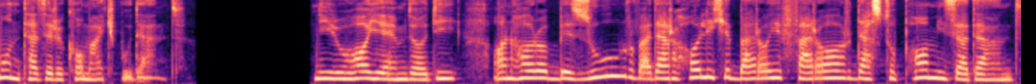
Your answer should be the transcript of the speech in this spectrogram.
منتظر کمک بودند نیروهای امدادی آنها را به زور و در حالی که برای فرار دست و پا می زدند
